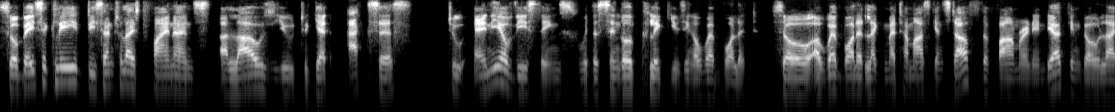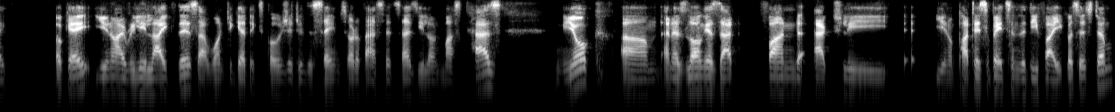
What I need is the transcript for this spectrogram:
So basically, decentralized finance allows you to get access to any of these things with a single click using a web wallet. So a web wallet like MetaMask and stuff, the farmer in India can go like, okay, you know, I really like this. I want to get exposure to the same sort of assets as Elon Musk has, New York. Um, and as long as that fund actually, you know, participates in the DeFi ecosystem,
